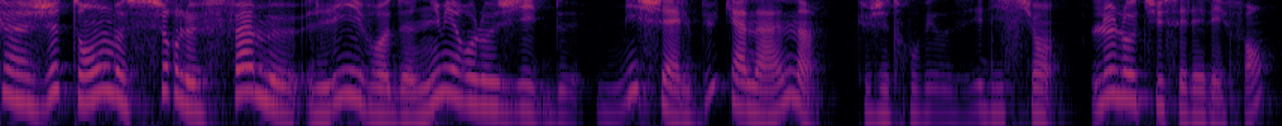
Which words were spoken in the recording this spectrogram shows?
Je tombe sur le fameux livre de numérologie de Michel Buchanan, que j'ai trouvé aux éditions Le Lotus et l'éléphant.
